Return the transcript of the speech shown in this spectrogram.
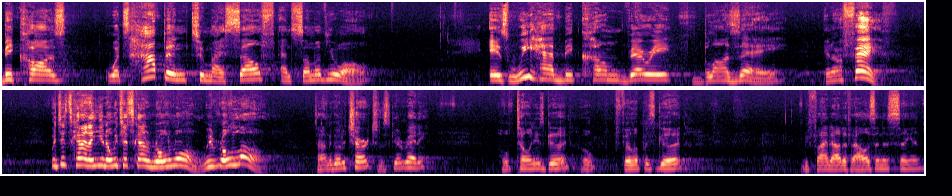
because what's happened to myself and some of you all is we have become very blase in our faith. We just kind of, you know, we just kind of roll along. We roll along. Time to go to church. Let's get ready. Hope Tony's good. Hope Philip is good. We find out if Allison is singing.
